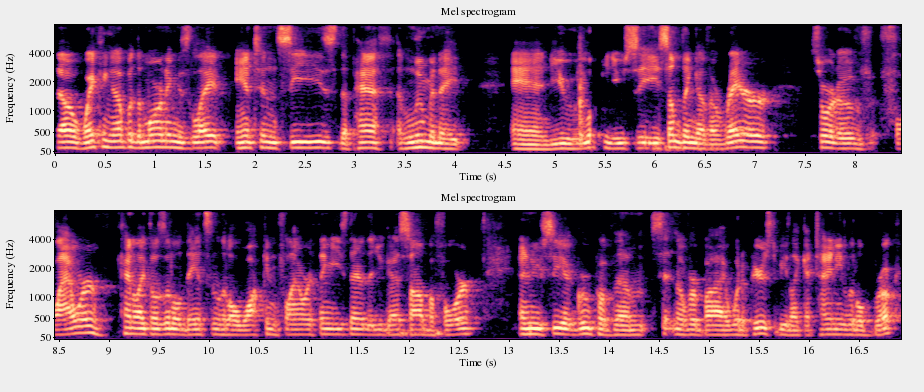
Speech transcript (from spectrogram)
So waking up with the morning is late. Anton sees the path illuminate, and you look and you see something of a rare sort of flower, kind of like those little dancing little walking flower thingies there that you guys saw before. And you see a group of them sitting over by what appears to be like a tiny little brook.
